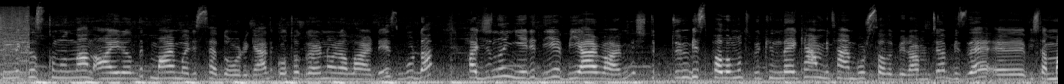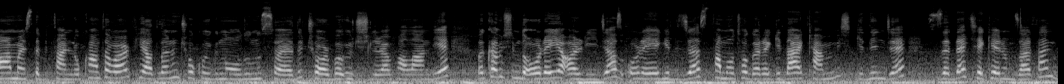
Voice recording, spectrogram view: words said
Şimdi Kız Kumu'ndan ayrıldık. Marmaris'e doğru geldik. Otogarın oralardayız. Burada Hacı'nın yeri diye bir yer varmış. Dün biz Palamutbükü'ndeyken bir tane Bursalı bir amca bize e, işte Marmaris'te bir tane lokanta var. Fiyatlarının çok uygun olduğunu söyledi. Çorba 3 lira falan diye. Bakalım şimdi orayı arayacağız. Oraya gideceğiz. Tam otogara giderkenmiş. Gidince size de çekerim zaten.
